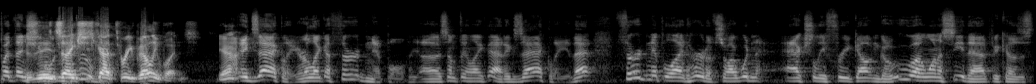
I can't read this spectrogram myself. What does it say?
But then she it's like she's got three belly buttons. Yeah, exactly, or like a third nipple, uh, something like that. Exactly, that third nipple I'd heard of, so I wouldn't actually freak out and go, "Ooh, I want to see that," because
